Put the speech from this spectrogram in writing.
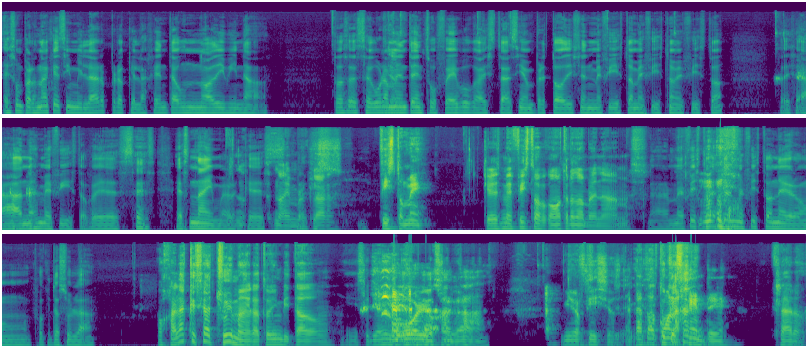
es un personaje similar, pero que la gente aún no ha adivinado. Entonces seguramente en su Facebook ahí está siempre todo dicen Mephisto, Mephisto, Mephisto. Dice, ah, no es Mephisto, pues es, es Nightmare, Es- que es, es Nightmare, es- claro. Fistomé. Que es Mephisto con otro nombre nada más. ah, Mephisto es el Mephisto negro, un poquito azulado. Ojalá que sea Chuyman el actor invitado. Y sería Oye, ojalá. Mil oficios. Acá está ¿Tú toda la sabes? gente. Claro.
